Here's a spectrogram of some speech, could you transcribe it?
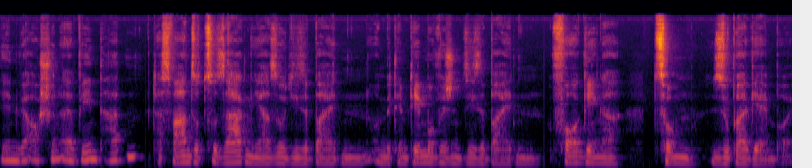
den wir auch schon erwähnt hatten. Das waren sozusagen ja so diese beiden und mit dem Demovision diese beiden Vorgänger zum Super Game Boy.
